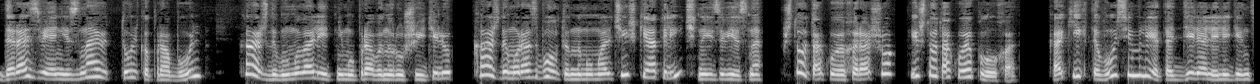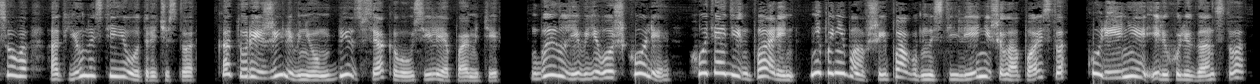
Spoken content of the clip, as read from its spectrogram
Да разве они знают только про боль? Каждому малолетнему правонарушителю Каждому разболтанному мальчишке отлично известно, что такое хорошо и что такое плохо. Каких-то восемь лет отделяли Леденцова от юности и отрочества, которые жили в нем без всякого усилия памяти. Был ли в его школе хоть один парень, не понимавший пагубности лени, шалопайства, курения или хулиганства?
